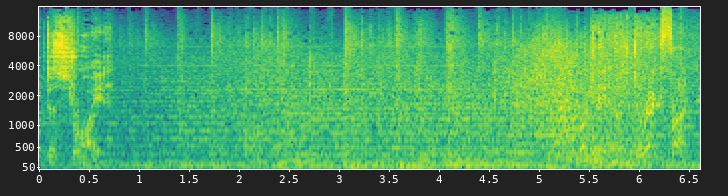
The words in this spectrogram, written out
Destroyed. Torpedoes, direct front.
